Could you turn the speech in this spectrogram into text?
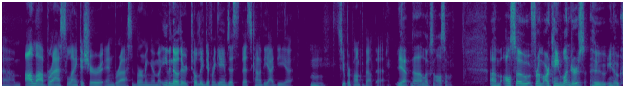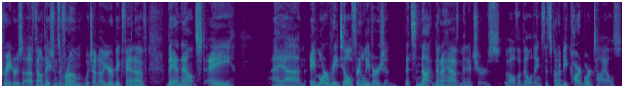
um, a la Brass Lancashire and Brass Birmingham. Even though they're totally different games, that's that's kind of the idea. Mm super pumped about that. Yeah, no, it looks awesome. Um, also from Arcane Wonders, who you know creators of Foundations of Rome, which I know you're a big fan of, they announced a a um, a more retail friendly version that's not going to have miniatures of all the buildings. It's going to be cardboard tiles.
